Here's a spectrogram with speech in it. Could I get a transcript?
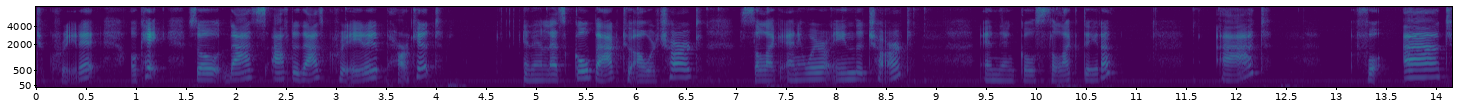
to create it. Okay, so that's after that's created, park it. And then let's go back to our chart select anywhere in the chart, and then go select data, add. For add,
